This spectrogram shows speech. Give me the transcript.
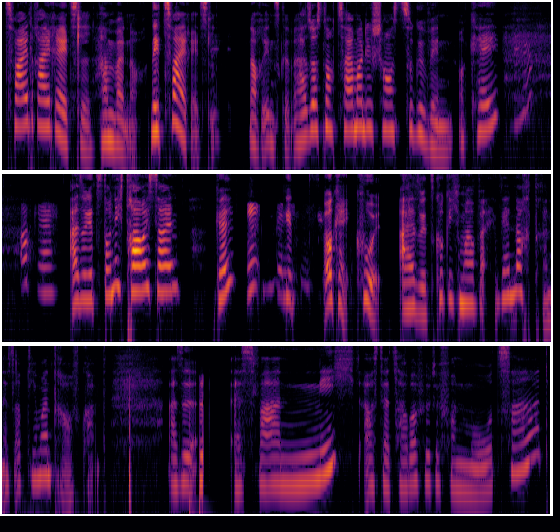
zwei, drei Rätsel, haben wir noch. Nee, zwei Rätsel. Noch insgesamt. Also du hast noch zweimal die Chance zu gewinnen, okay? Okay. Also jetzt doch nicht traurig sein, gell? Nee, bin ich nicht. Okay, cool. Also jetzt gucke ich mal, wer noch dran ist, ob jemand draufkommt. Also es war nicht aus der Zauberflöte von Mozart,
